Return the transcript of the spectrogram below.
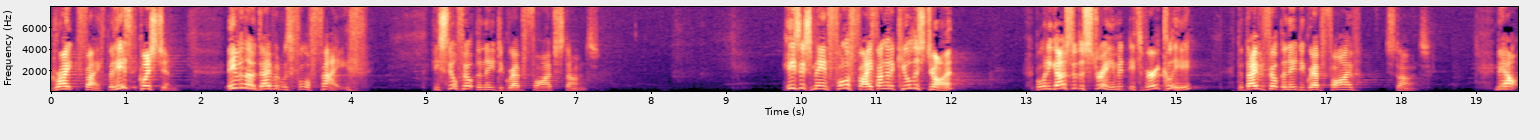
great faith. But here's the question even though David was full of faith, he still felt the need to grab five stones. Here's this man full of faith. I'm going to kill this giant. But when he goes to the stream, it, it's very clear that David felt the need to grab five stones. Now,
